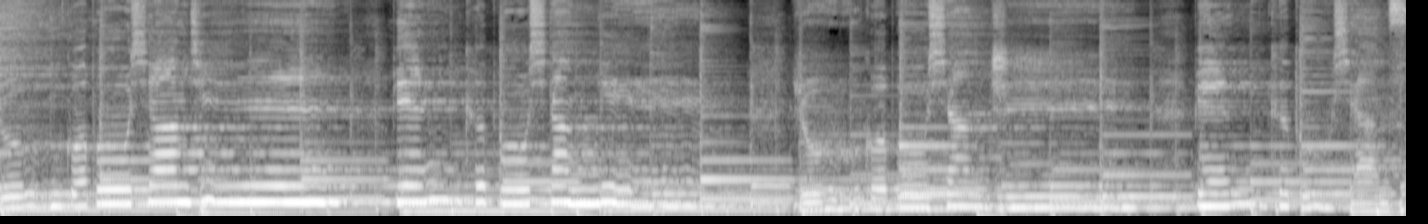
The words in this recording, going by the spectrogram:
如果不相见，便可不相恋；如果不相知，便可不相思；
